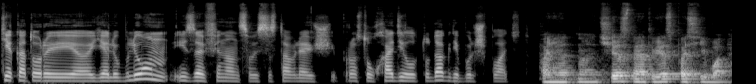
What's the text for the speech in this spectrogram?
те, которые я люблю, из-за финансовой составляющей. Просто уходила туда, где больше платят. Понятно. Честный ответ, спасибо.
